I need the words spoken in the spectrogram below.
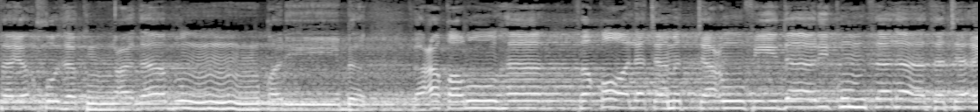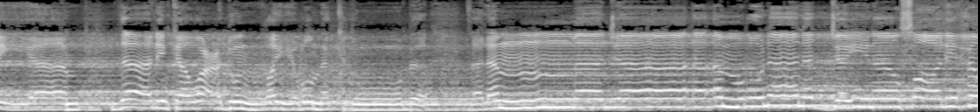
فيأخذكم عذاب قريب. فعقروها فقال تمتعوا في داركم ثلاثة أيام ذلك وعد غير مكذوب. فلما جاء أمرنا نجينا صالحا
